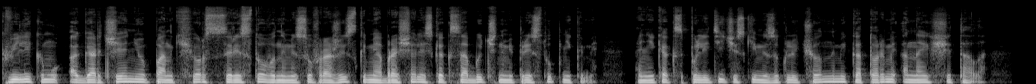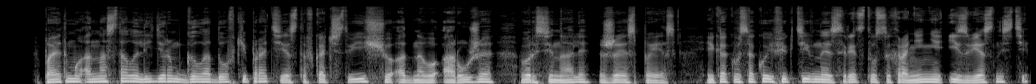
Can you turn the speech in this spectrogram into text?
К великому огорчению Панкхерст с арестованными суфражистками обращались как с обычными преступниками, а не как с политическими заключенными, которыми она их считала – Поэтому она стала лидером голодовки протеста в качестве еще одного оружия в арсенале ЖСПС и как высокоэффективное средство сохранения известности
